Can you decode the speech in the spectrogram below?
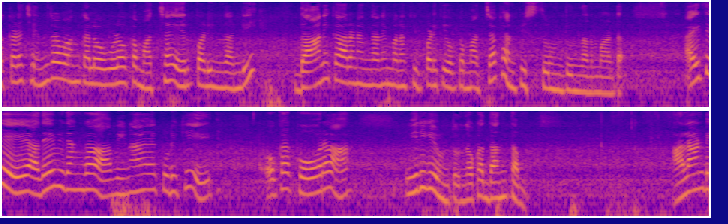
అక్కడ చంద్రవంకలో కూడా ఒక మచ్చ ఏర్పడిందండి. దాని కారణంగానే మనకి ఇప్పటికీ ఒక మచ్చ కనిపిస్తూ ఉంటుందన్నమాట. అయితే అదేవిధంగా వినాయకుడికి ఒక కూర విరిగి ఉంటుంది ఒక దంతం. అలాంటి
